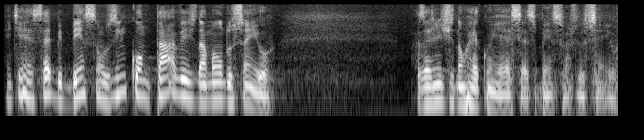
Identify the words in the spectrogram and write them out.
A gente recebe bênçãos incontáveis da mão do Senhor, mas a gente não reconhece as bênçãos do Senhor.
